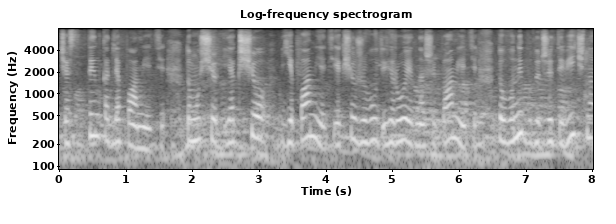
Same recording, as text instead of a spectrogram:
частинка для пам'яті, тому що якщо є пам'ять, якщо живуть герої в нашій пам'яті, то вони будуть жити вічно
